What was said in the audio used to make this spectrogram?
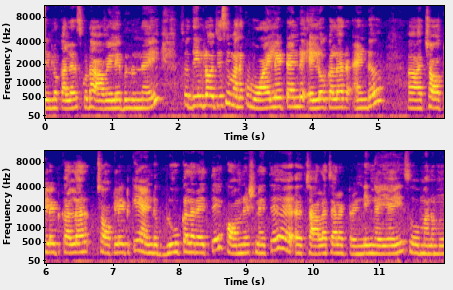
దీంట్లో కలర్స్ కూడా అవైలబుల్ ఉన్నాయి. సో దీంట్లో వచ్చేసి మనకు violet and yellow colour and chocolate colour చాక్లెట్కి అండ్ బ్లూ కలర్ అయితే కాంబినేషన్ అయితే చాలా చాలా ట్రెండింగ్ అయ్యాయి. సో మనము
